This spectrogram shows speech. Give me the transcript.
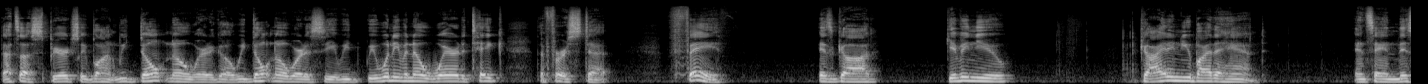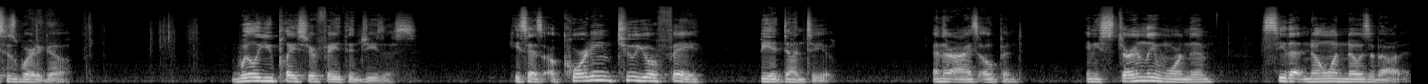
That's us spiritually blind. We don't know where to go. We don't know where to see. We, we wouldn't even know where to take the first step. Faith is God giving you, guiding you by the hand, and saying, This is where to go. Will you place your faith in Jesus? He says, According to your faith, be it done to you. And their eyes opened. And he sternly warned them, See that no one knows about it.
